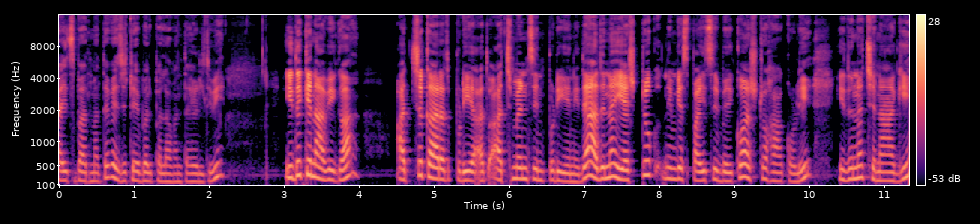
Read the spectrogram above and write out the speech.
ರೈಸ್ ಬಾತ್ ಮತ್ತು ವೆಜಿಟೇಬಲ್ ಪಲಾವ್ ಅಂತ ಹೇಳ್ತೀವಿ. ಇದಕ್ಕೆ ನಾವೀಗ ಅಚ್ಚ ಖಾರದ ಪುಡಿ ಅಥವಾ ಅಚ್ಚಮೆಣಸಿನ ಪುಡಿ ಏನಿದೆ, ಅದನ್ನು ಎಷ್ಟು ನಿಮಗೆ ಸ್ಪೈಸಿ ಬೇಕೋ ಅಷ್ಟು ಹಾಕ್ಕೊಳ್ಳಿ ಇದನ್ನು ಚೆನ್ನಾಗಿ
